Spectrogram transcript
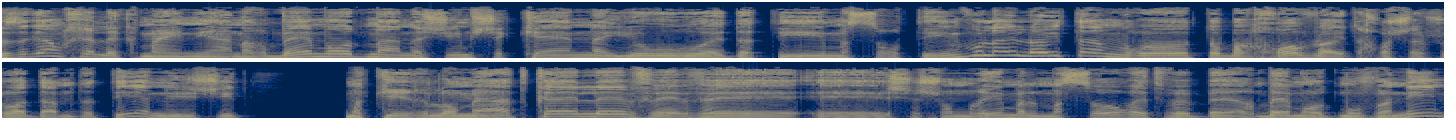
וזה גם חלק מהעניין. הרבה מאוד מהאנשים שכן היו דתיים, מסורתיים, ואולי לא היית רואה אותו ברחוב, לא היית חושב שהוא אדם דתי, אני אישית מכיר לא מעט כאלה, וששומרים אה, על מסורת ובהרבה מאוד מובנים,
